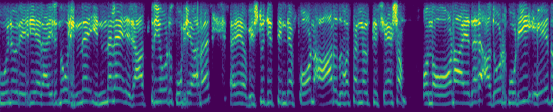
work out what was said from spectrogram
കൂനൂർ ഏരിയയിലായിരുന്നു. ഇന്ന് ഇന്നലെ രാത്രിയോട് കൂടിയാണ് വിഷ്ണുജിത്തിന്റെ ഫോൺ ആറ് ദിവസങ്ങൾക്ക് ശേഷം ഒന്ന് ഓണായത്. അതോടുകൂടി ഏത്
